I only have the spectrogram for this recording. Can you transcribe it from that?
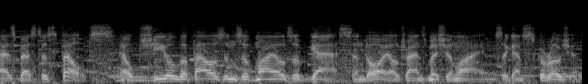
Asbestos felts help shield the thousands of miles of gas and oil transmission lines against corrosion.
